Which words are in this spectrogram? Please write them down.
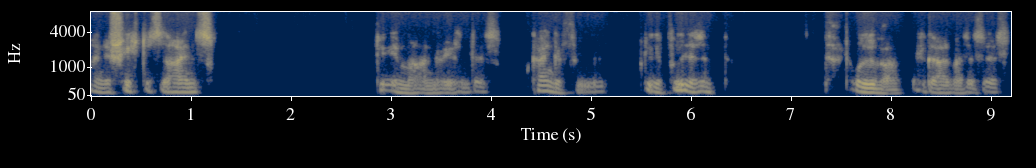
Eine Schicht des Seins, die immer anwesend ist. Kein Gefühl. Die Gefühle sind darüber, egal was es ist.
